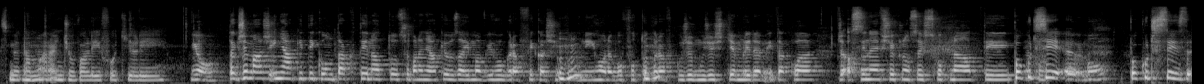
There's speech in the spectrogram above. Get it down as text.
jsme tam mm. aranžovali, fotili, Jo, takže máš i nějaký ty kontakty na to, třeba na nějakého zajímavého grafika šikovného mm-hmm. nebo fotografku, mm-hmm. že můžeš těm lidem i takhle, že asi ne všechno jsi schopná ty pokud jako si, pojmout? pokud si,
